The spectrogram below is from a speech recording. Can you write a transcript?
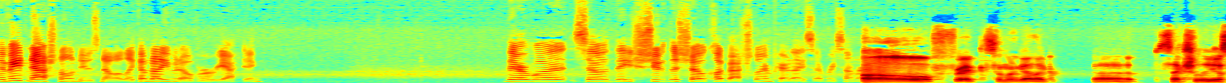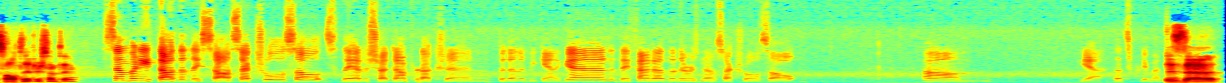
It made national news, Noah. Like, I'm not even overreacting. There was. So, they shoot the show called Bachelor in Paradise every summer. Oh, frick! Someone got like uh sexually assaulted or something. somebody thought that they saw sexual assault, so they had to shut down production. But then it began again. They found out that there was no sexual assault. Um, yeah, that's pretty much. Is that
